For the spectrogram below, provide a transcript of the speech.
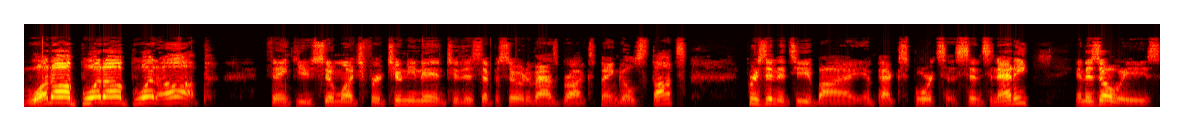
What up, what up, what up? Thank you so much for tuning in to this episode of Asbrock's Bengals Thoughts, presented to you by Impact Sports Cincinnati. And as always,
